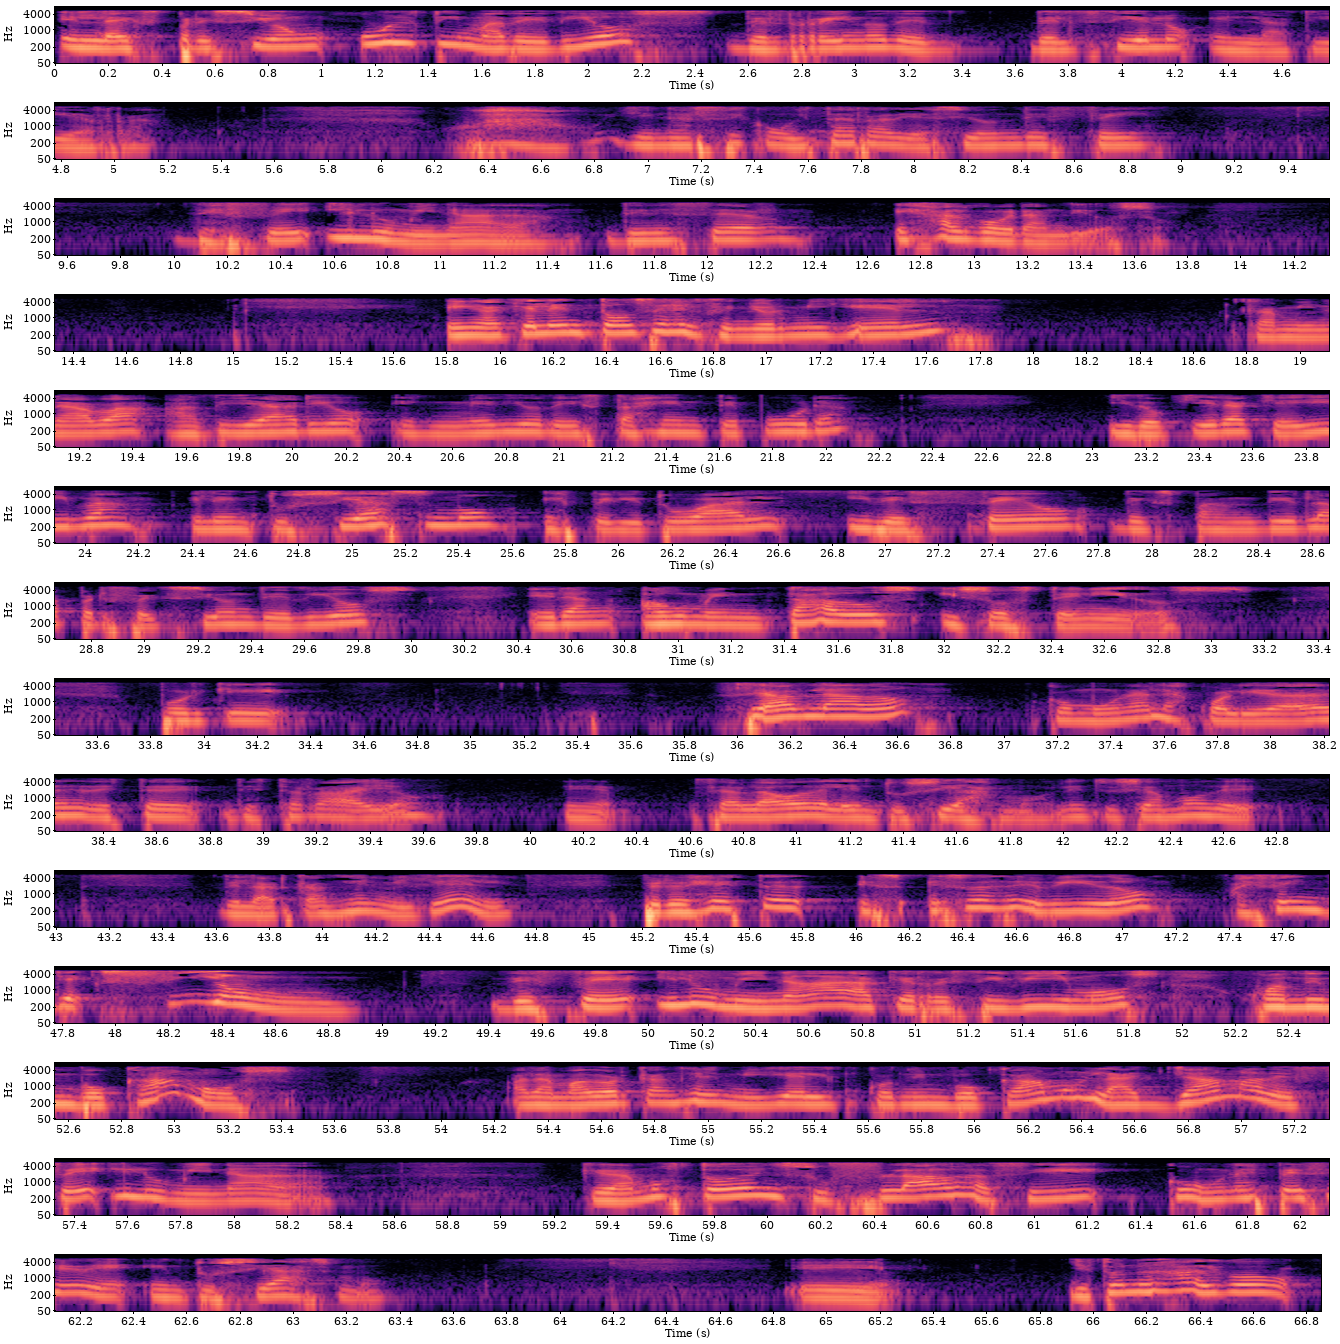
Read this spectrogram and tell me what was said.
en la expresión última de Dios del reino del cielo en la tierra. wow, llenarse con esta radiación de fe, de fe iluminada, debe ser, es algo grandioso. En aquel entonces el señor Miguel caminaba a diario en medio de esta gente pura y doquiera que iba, el entusiasmo espiritual y deseo de expandir la perfección de Dios eran aumentados y sostenidos. Porque se ha hablado, como una de las cualidades de este, de este rayo, eh, se ha hablado del entusiasmo, el entusiasmo de, del arcángel Miguel. Pero es este, eso es debido a esa inyección de fe iluminada que recibimos cuando invocamos al amado Arcángel Miguel, cuando invocamos la llama de fe iluminada, quedamos todos insuflados así con una especie de entusiasmo. Eh, y esto no es algo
